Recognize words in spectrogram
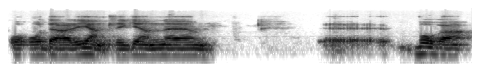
Och, och där egentligen eh, eh, våra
